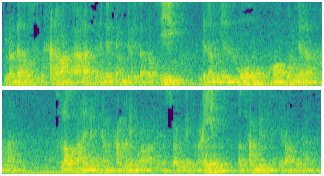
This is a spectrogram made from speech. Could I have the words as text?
Mudah-mudahan Allah Subhanahu wa taala senantiasa memberi kita taufik dalam ilmu maupun dalam amal. Sallallahu alaihi wa sallam Muhammadin wa alihi wasallam ajma'in. Alhamdulillahirabbil alamin.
